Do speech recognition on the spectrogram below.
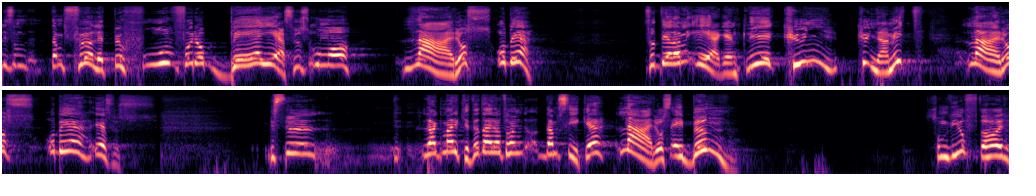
liksom, de føler et behov for å be Jesus om å lære oss å be. Så det de egentlig kunne, kunne de ikke. Lære oss å be Jesus. Hvis du legger merke til der at han, de sier ikke 'lær oss ei bønn', som vi ofte har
